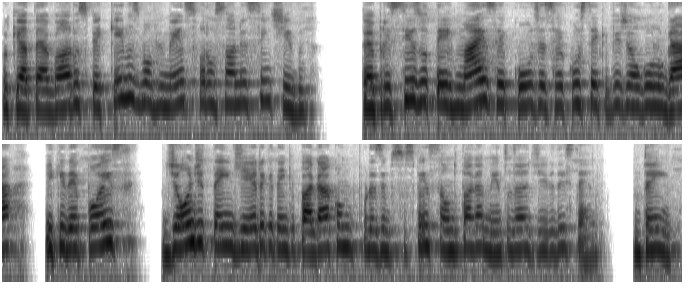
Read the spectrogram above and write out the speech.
porque até agora os pequenos movimentos foram só nesse sentido. Então é preciso ter mais recursos, esse recurso tem que vir de algum lugar e que depois, de onde tem dinheiro que tem que pagar, como por exemplo, suspensão do pagamento da dívida externa. Não tem,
